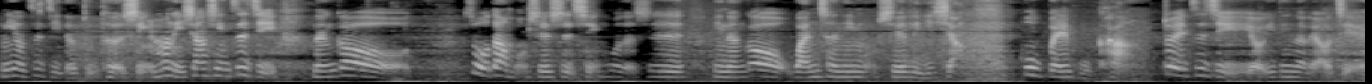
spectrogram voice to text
你有自己的独特性，然后你相信自己能够。做到某些事情，或者是你能够完成你某些理想，不卑不亢，对自己有一定的了解。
